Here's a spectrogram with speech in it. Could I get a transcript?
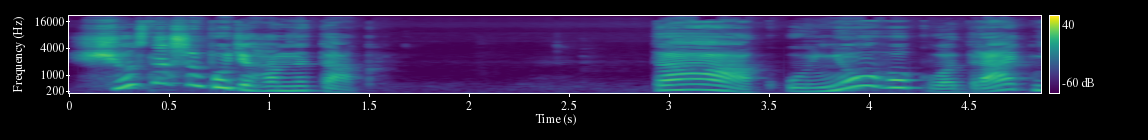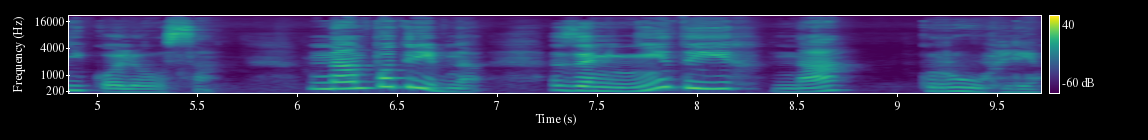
Що з нашим потягом не так? Так, у нього квадратні кольоса. Нам потрібно замінити їх на круглі.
